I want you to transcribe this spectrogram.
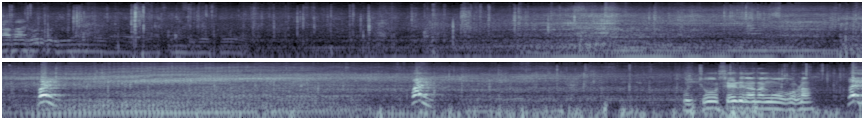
ಬಾಬಾ ರೋಡ್ ಕೊಡಿ ಹೈ ಹೈ ಒಂಚೂರು ಸೈಡ್ಗೆ ಆದಂಗೆ ಹೋಗೋಣ ಹೈ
